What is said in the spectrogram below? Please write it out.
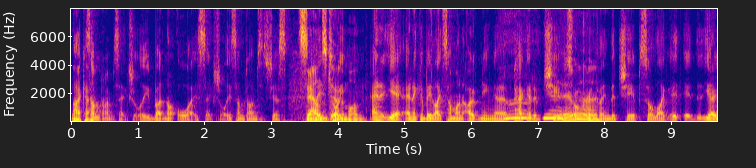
Okay. Sometimes sexually, but not always sexually. Sometimes it's just Sounds turn them on. and it, yeah, and it can be like someone opening a packet of chips or Ah, yeah. crinkling the chips, or like it, it, you know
